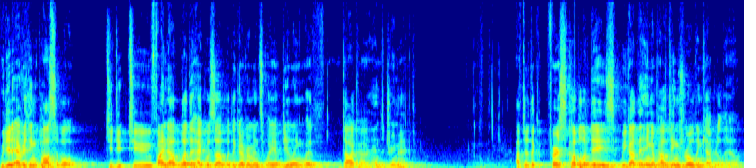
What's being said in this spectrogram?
We did everything possible to, do, to find out what the heck was up with the government's way of dealing with DACA and the DREAM Act. After the first couple of days, we got the hang of how things rolled in Capitol Hill.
